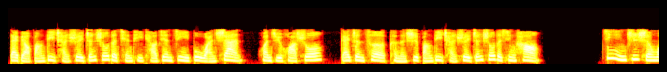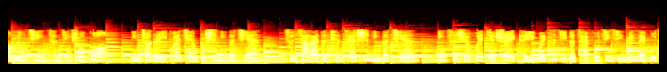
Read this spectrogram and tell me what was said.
代表房地产税征收的前提条件进一步完善。换句话说，该政策可能是房地产税征收的信号。经营之神王永庆曾经说过：“您赚的一块钱不是您的钱，存下来的钱才是您的钱。因此，学会节税可以为自己的财富进行另类布局。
